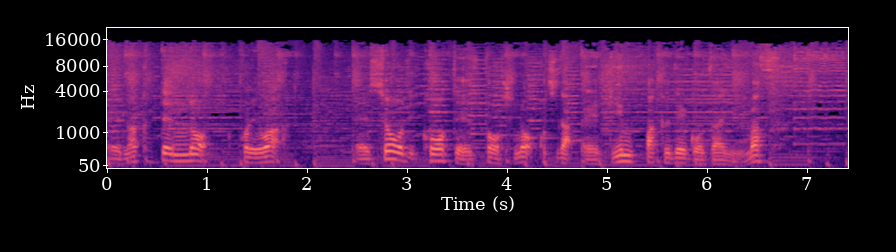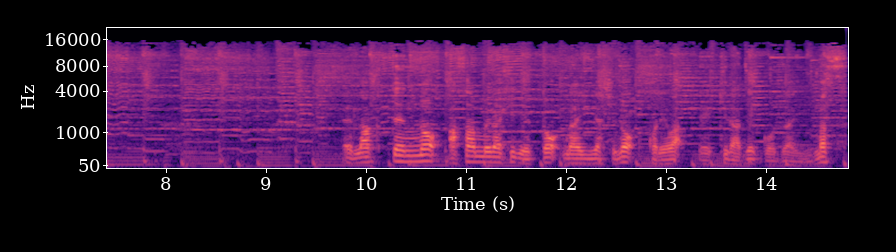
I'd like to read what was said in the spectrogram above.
えー、楽天のこれは、えー、庄司皇帝投手のこちら、えー、銀箔でございます。えー、楽天の浅村秀人内野手のこれは、えー、キラでございます。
